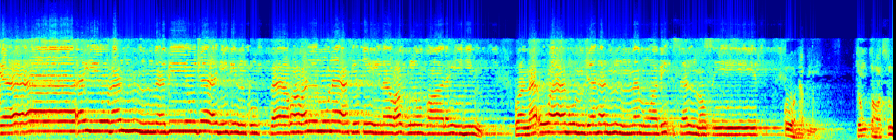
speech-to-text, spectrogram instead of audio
يا أيها النبي جاهد الكفار والمنافقين واغلظ عليهم ومأواهم جهنم وبئس المصير โอ้นบี จงต่อสู้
